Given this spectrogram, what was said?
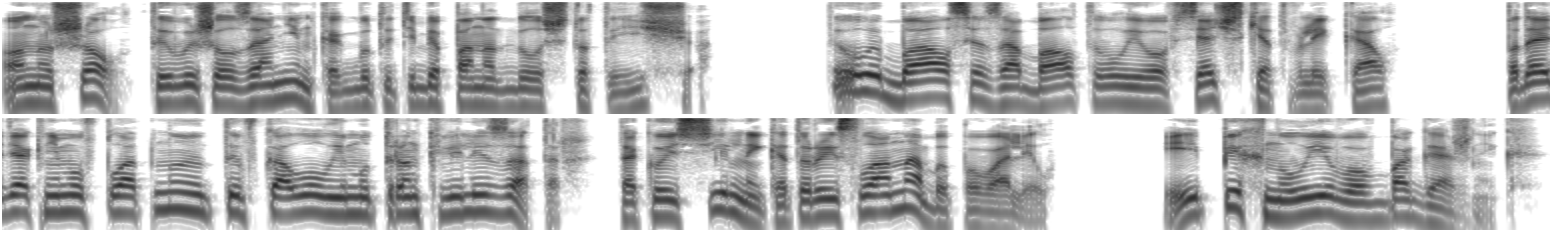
Он ушел, ты вышел за ним, как будто тебе понадобилось что-то еще. Ты улыбался, забалтывал его, всячески отвлекал. Подойдя к нему вплотную, ты вколол ему транквилизатор, такой сильный, который и слона бы повалил, и пихнул его в багажник.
